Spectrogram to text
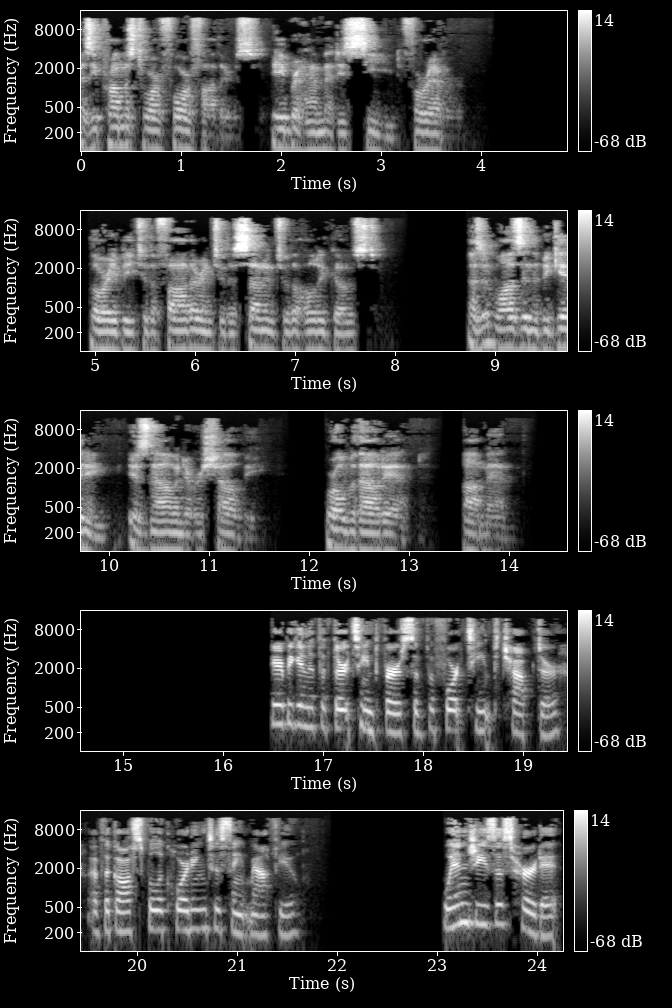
as he promised to our forefathers, Abraham and his seed, forever. Glory be to the Father, and to the Son, and to the Holy Ghost, as it was in the beginning, is now, and ever shall be, world without end. Amen. Here beginneth the thirteenth verse of the fourteenth chapter of the Gospel according to St. Matthew. When Jesus heard it,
